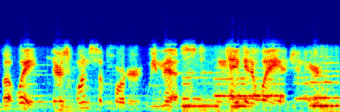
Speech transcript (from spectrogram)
But wait, there's one supporter we missed. Take it away, engineer.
